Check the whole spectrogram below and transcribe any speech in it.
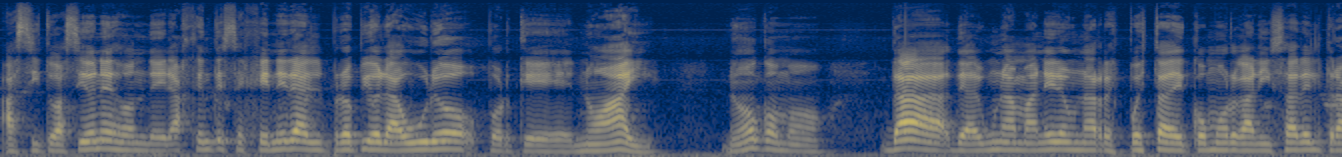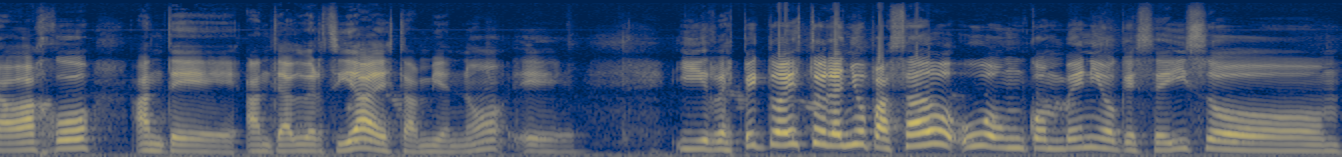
a situaciones donde la gente se genera el propio laburo porque no hay, ¿no? Como da de alguna manera una respuesta de cómo organizar el trabajo ante, ante adversidades también, ¿no? Eh, y respecto a esto, el año pasado hubo un convenio que se hizo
